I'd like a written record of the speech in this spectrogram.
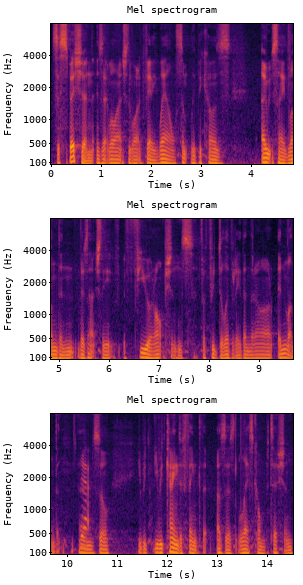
suspicion is that it will actually work very well simply because outside London there's actually f- fewer options for food delivery than there are in London. Um, yeah. So you would you would kind of think that as there's less competition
